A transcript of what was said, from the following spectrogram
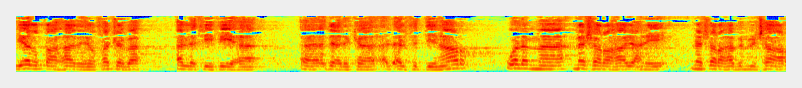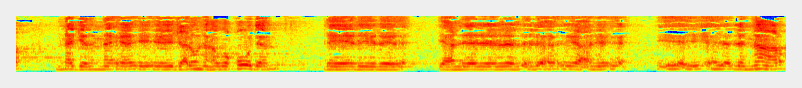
يلقى هذه الخشبة التي فيها آه، ذلك الألف الدينار. ولما نشرها يعني نشرها بالمنشار من أجل أن يجعلونها وقودا يعني يعني للنار.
